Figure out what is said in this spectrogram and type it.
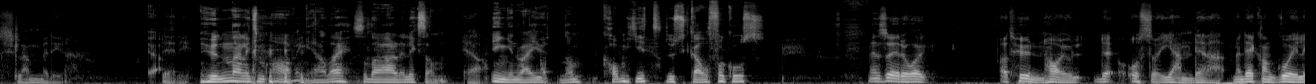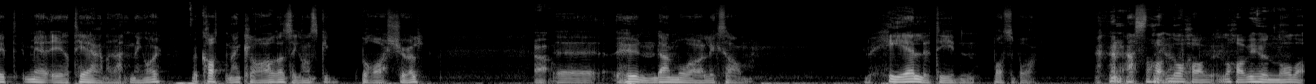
slemme dyr. Det er de. Hunden er liksom avhengig av deg, så da er det liksom Ja. ingen vei utenom. Kom hit, du skal få kos. Men så er det òg at hunden har jo det, også igjen det der, men det kan gå i litt mer irriterende retning òg. Katten den klarer seg ganske bra sjøl. Ja. Eh, hunden den må liksom hele tiden passe på. Nå, Nesten. har, nå, har vi, nå har vi hund nå, da.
